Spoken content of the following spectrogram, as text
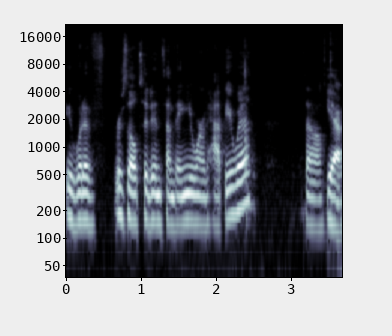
it would have resulted in something you weren't happy with. So yeah.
